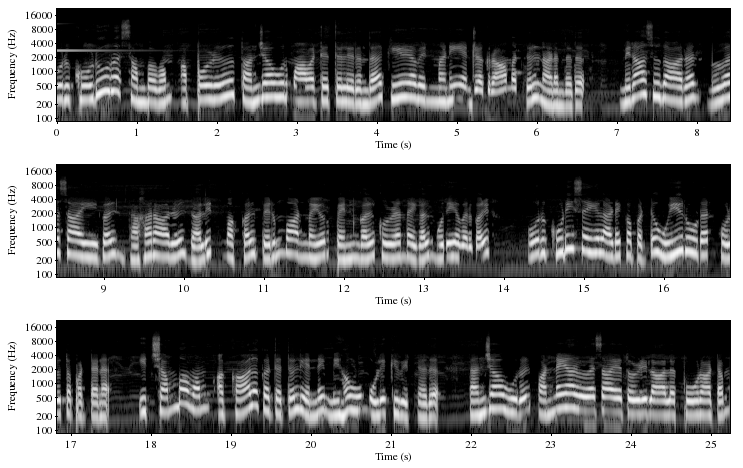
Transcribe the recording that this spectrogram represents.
ஒரு கொடூர சம்பவம் அப்பொழுது தஞ்சாவூர் மாவட்டத்தில் இருந்த கீழவெண்மணி என்ற கிராமத்தில் நடந்தது. மிராசுதாரர் விவசாயிகள் தகராறில் தலித் மக்கள் பெரும்பான்மையோர் பெண்கள் குழந்தைகள் முதியவர்கள் ஒரு குடிசையில் அடைக்கப்பட்டு உயிருடன் கொளுத்தப்பட்டனர். இச்சம்பவம் அக்காலகட்டத்தில் என்னை மிகவும் உலுக்கிவிட்டது. தஞ்சாவூரில் பண்ணையார் விவசாய தொழிலாளர் போராட்டம்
